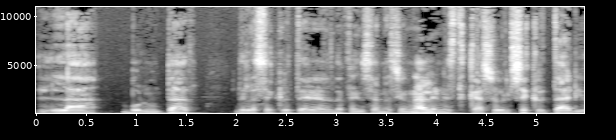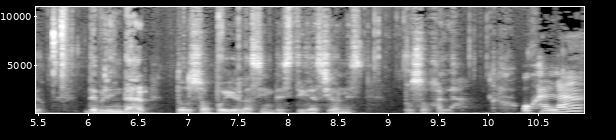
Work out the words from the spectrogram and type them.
la voluntad de la Secretaría de la Defensa Nacional, en este caso el secretario, de brindar todo su apoyo a las investigaciones. Pues ojalá. Ojalá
